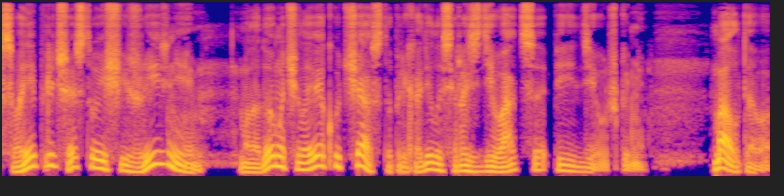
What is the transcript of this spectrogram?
В своей предшествующей жизни молодому человеку часто приходилось раздеваться перед девушками. Мало того,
